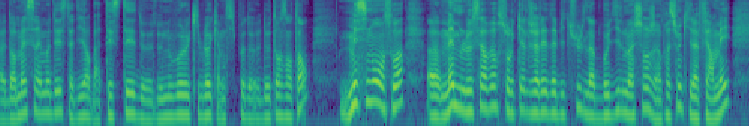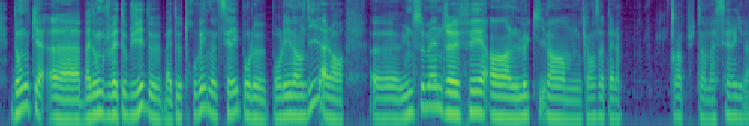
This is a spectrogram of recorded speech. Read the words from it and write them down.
euh, dans ma série modée, c'est-à-dire bah, tester de, nouveaux Lucky Blocks un petit peu de temps en temps. Mais sinon en soi, euh, même le serveur sur lequel j'allais d'habitude, la body, le machin, j'ai l'impression qu'il a fermé. Donc, euh, bah donc je vais être obligé de, bah, de, trouver une autre série pour, le, pour les lundis. Alors, euh, une semaine j'avais fait un Lucky... Enfin, comment ça s'appelle? Oh putain, ma série là.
